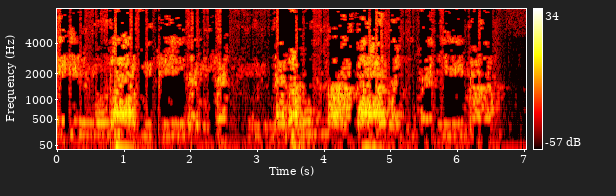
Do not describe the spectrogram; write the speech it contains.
Thank you.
